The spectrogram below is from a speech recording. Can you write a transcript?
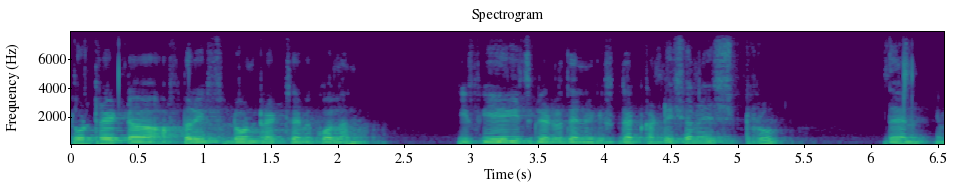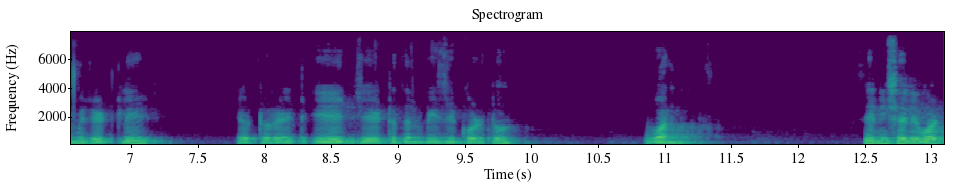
don't write uh, after if don't write semicolon. If a is greater than if that condition is true then immediately you have to write a greater than b is equal to 1 so initially what?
